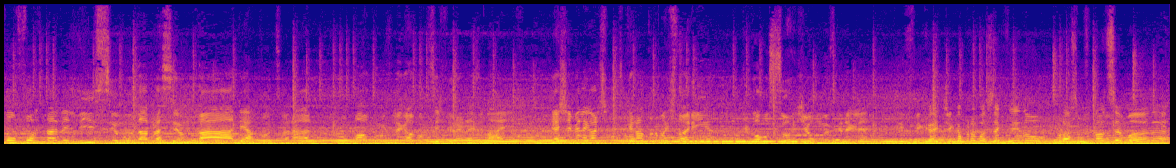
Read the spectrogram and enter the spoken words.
confortabilíssimo, dá pra sentar, tem ar-condicionado, um palco muito legal como vocês viram nas imagens. E achei bem legal de criar toda uma historinha de como surgiu a música, né Guilherme? E fica a dica pra você que vem no próximo final de semana,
